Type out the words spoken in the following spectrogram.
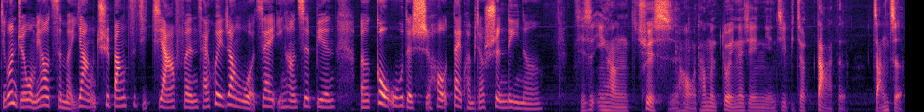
警官，你觉得我们要怎么样去帮自己加分，才会让我在银行这边呃购屋的时候贷款比较顺利呢？其实银行确实哈，他们对那些年纪比较大的长者，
